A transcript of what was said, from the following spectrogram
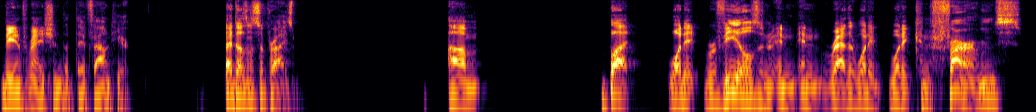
the information that they found here. That doesn't surprise me. Um, but what it reveals, and, and, and rather what it, what it confirms,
